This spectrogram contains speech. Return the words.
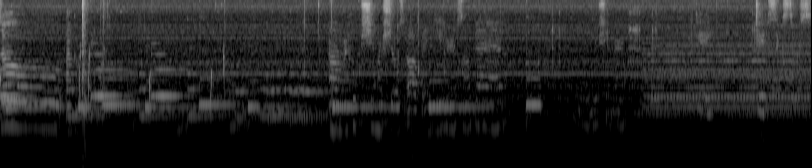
so I'm bored. Um, I hope Shimmer shows up. I need her so bad. You, Shimmer. AKA Jada66.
